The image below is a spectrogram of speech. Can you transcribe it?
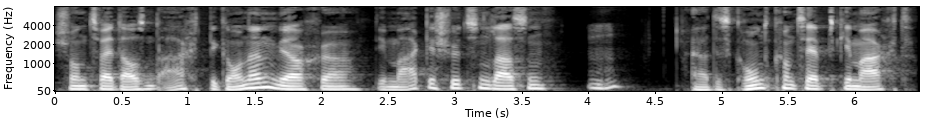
schon 2008 begonnen, mir auch äh, die Marke schützen lassen, mhm. äh, das Grundkonzept gemacht,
